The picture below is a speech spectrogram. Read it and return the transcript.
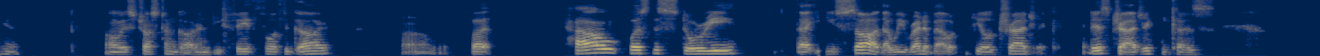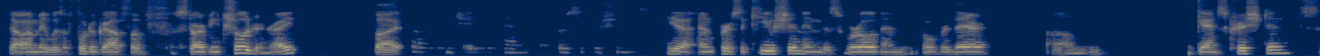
Yeah always trust in God and be faithful to God. Um, but how was the story that you saw that we read about feel tragic? It is tragic because um, it was a photograph of starving children, right? But yeah, and persecution in this world and over there um, against Christians,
